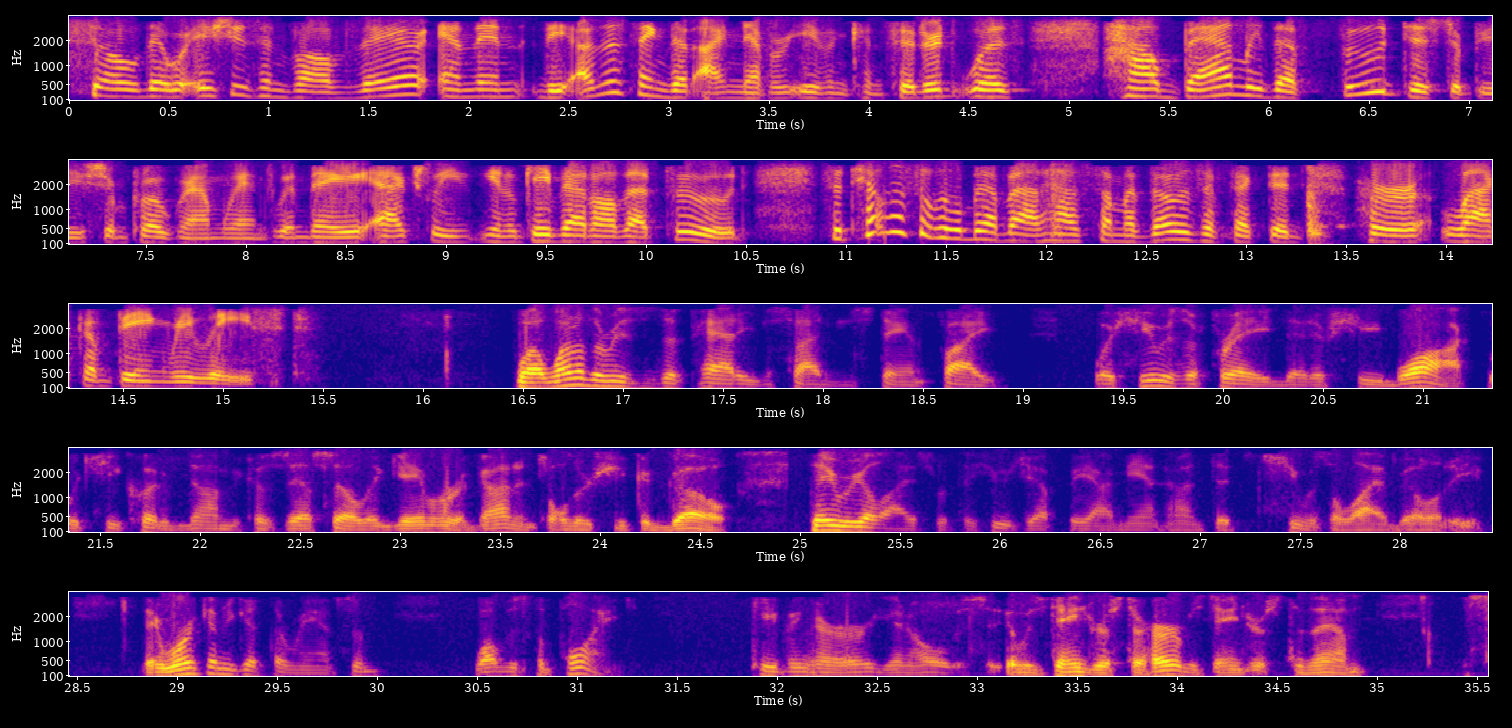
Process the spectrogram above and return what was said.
So there were issues involved there, and then the other thing that I never even considered was how badly the food distribution program went when they actually, you know, gave out all that food. So tell us a little bit about how some of those affected her lack of being released. Well, one of the reasons that Patty decided to stay and fight was she was afraid that if she walked, which she could have done because the SLA gave her a gun and told her she could go, they realized with the huge FBI manhunt that she was a liability. They weren't going to get the ransom. What was the point? Keeping her, you know, it was, it was dangerous to her. It was dangerous to them.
